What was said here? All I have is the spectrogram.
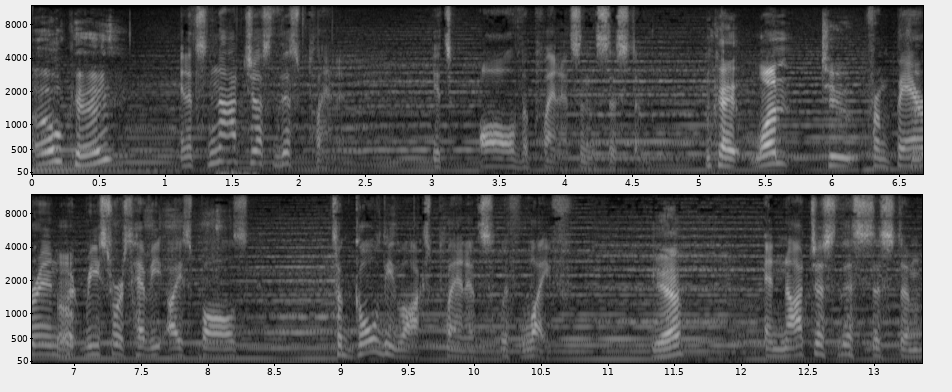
Okay. And it's not just this planet, it's all the planets in the system. Okay, one, two. From barren oh, but resource heavy ice balls to Goldilocks planets with life. Yeah. And not just this system,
